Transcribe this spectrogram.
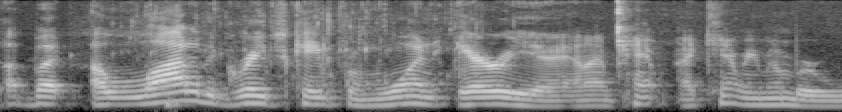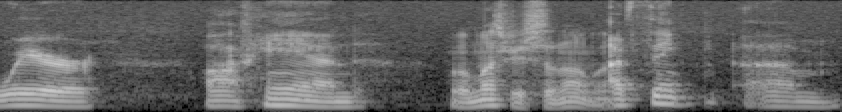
of. but a lot of the grapes came from one area, and I can't I can't remember where offhand. well, it must be Sonoma. I think. Um,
